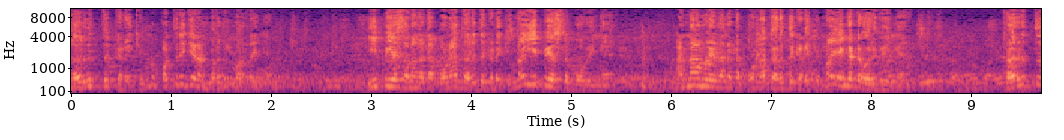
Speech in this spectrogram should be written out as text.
கருத்து கிடைக்கும்னு பத்திரிகை நண்பர்கள் வர்றீங்க. இபிஎஸ் அண்ணங்கிட்ட போனால் கருத்து கிடைக்கும்னா இபிஎஸ்ல போவீங்க. அண்ணாமலை அண்ணங்கிட்ட போனால் கருத்து கிடைக்கும்னா எங்கிட்ட வருவீங்க. கருத்து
